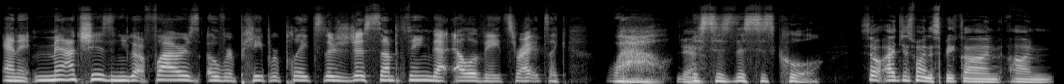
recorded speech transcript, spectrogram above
and it matches and you got flowers over paper plates there's just something that elevates right it's like wow, yeah. this is this is cool. So I just want to speak on on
